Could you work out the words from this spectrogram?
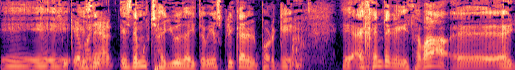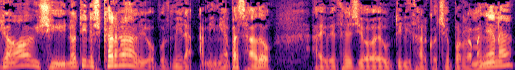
eh, es, mañana- de, es de mucha ayuda y te voy a explicar el por qué. Eh, hay gente que dice, va, eh, ya, y si no tienes carga, digo, pues mira, a mí me ha pasado. Hay veces yo he utilizado el coche por la mañana,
